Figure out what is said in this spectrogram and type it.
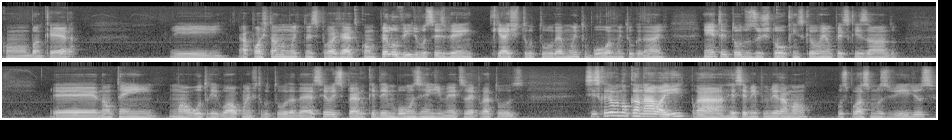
com banqueira e apostando muito nesse projeto, como pelo vídeo vocês veem que a estrutura é muito boa, muito grande. Entre todos os tokens que eu venho pesquisando, é, não tem uma outra igual com a estrutura dessa. Eu espero que dê bons rendimentos aí para todos. Se inscreva no canal aí para receber em primeira mão os próximos vídeos.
